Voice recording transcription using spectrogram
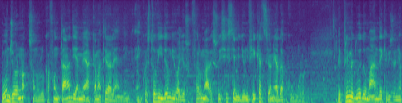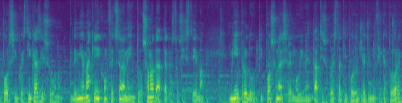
Buongiorno, sono Luca Fontana di MH Material Handling e in questo video mi voglio soffermare sui sistemi di unificazione ad accumulo. Le prime due domande che bisogna porsi in questi casi sono le mie macchine di confezionamento sono adatte a questo sistema? I miei prodotti possono essere movimentati su questa tipologia di unificatore?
